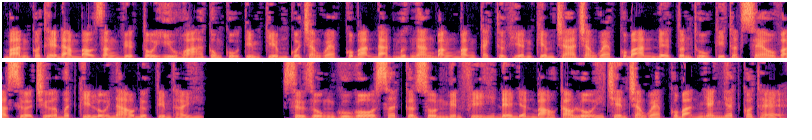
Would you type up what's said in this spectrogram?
Bạn có thể đảm bảo rằng việc tối ưu hóa công cụ tìm kiếm của trang web của bạn đạt mức ngang bằng bằng cách thực hiện kiểm tra trang web của bạn để tuân thủ kỹ thuật SEO và sửa chữa bất kỳ lỗi nào được tìm thấy. Sử dụng Google Search Console miễn phí để nhận báo cáo lỗi trên trang web của bạn nhanh nhất có thể.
